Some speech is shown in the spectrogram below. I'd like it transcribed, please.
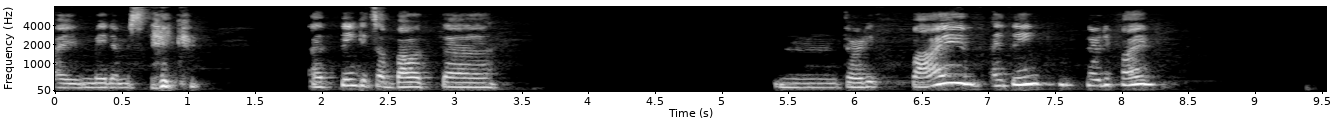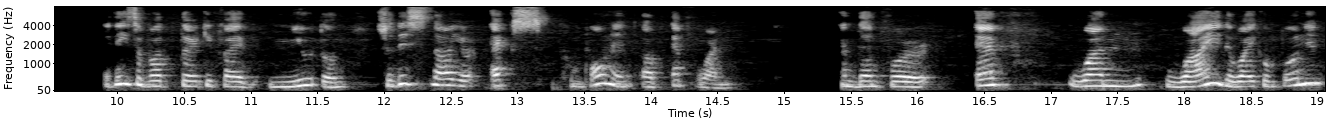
I made a mistake. I think it's about uh, mm, 35, I think, 35. I think it's about 35 Newton. So this is now your X component of F1. And then for F1Y, the Y component,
